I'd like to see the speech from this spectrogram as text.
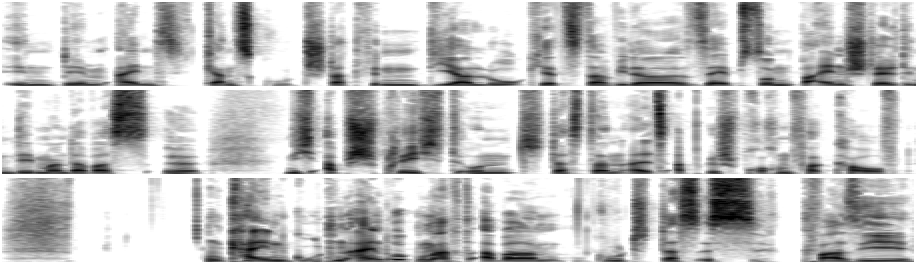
in dem einen ganz gut stattfindenden Dialog jetzt da wieder selbst so ein Bein stellt, indem man da was äh, nicht abspricht und das dann als abgesprochen verkauft. Keinen guten Eindruck macht, aber gut, das ist quasi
